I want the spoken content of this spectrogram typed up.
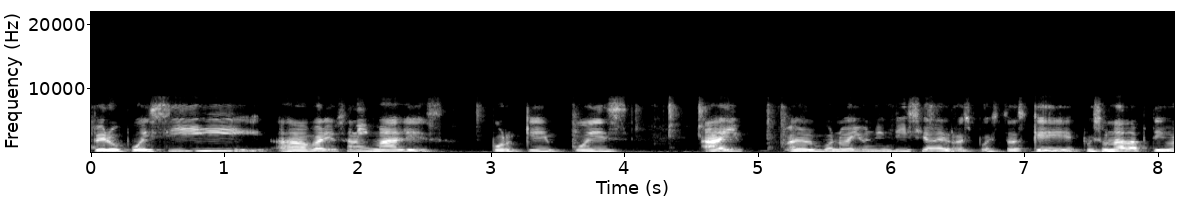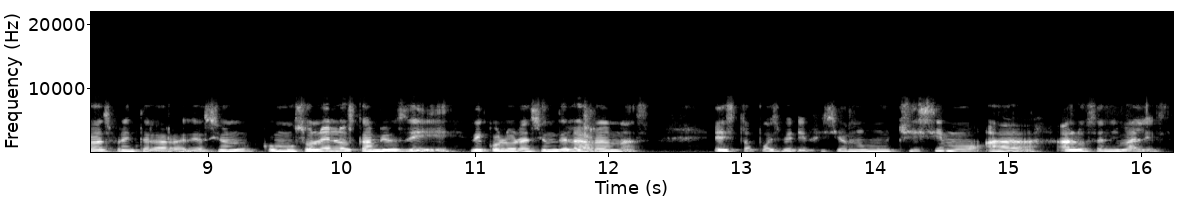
pero pues sí a varios animales, porque pues hay, eh, bueno, hay un indicio de respuestas que pues son adaptivas frente a la radiación, como son en los cambios de, coloración de las ranas. Esto pues beneficiando muchísimo a, a los animales.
